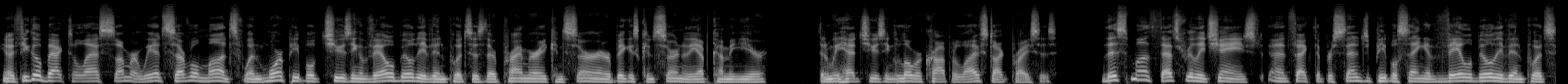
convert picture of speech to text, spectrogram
You know, if you go back to last summer, we had several months when more people choosing availability of inputs as their primary concern or biggest concern in the upcoming year than we had choosing lower crop or livestock prices. This month, that's really changed. In fact, the percentage of people saying availability of inputs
